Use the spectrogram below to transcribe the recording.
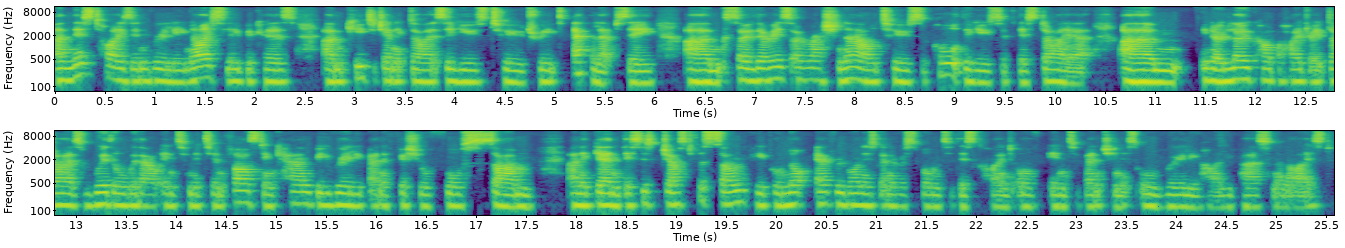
and this ties in really nicely because um, ketogenic diets are used to treat epilepsy um, so there is a rationale to support the use of this diet um, you know, low carbohydrate diets with or without intermittent fasting can be really beneficial for some. And again, this is just for some people. Not everyone is going to respond to this kind of intervention. It's all really highly personalized.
